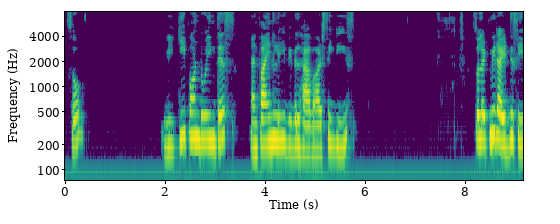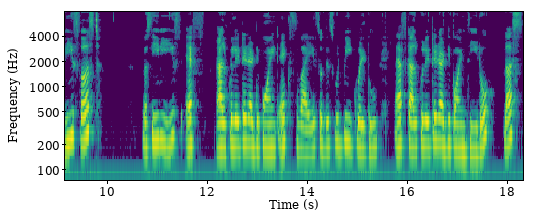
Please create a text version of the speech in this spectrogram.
so we keep on doing this and finally we will have our series. So let me write the series first. The series f calculated at the point x y so this would be equal to f calculated at the point 0 plus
